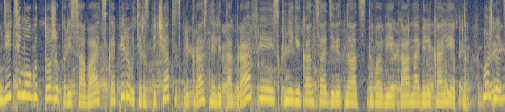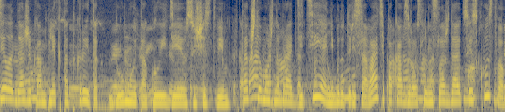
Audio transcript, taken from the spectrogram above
Дети могут тоже порисовать, скопировать и распечатать прекрасные литографии из книги конца XIX века. Она великолепна. Можно делать даже комплект открыток. Думаю, такую идею осуществим. Так что можно брать детей, они будут рисовать, и пока взрослые наслаждаются искусством.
